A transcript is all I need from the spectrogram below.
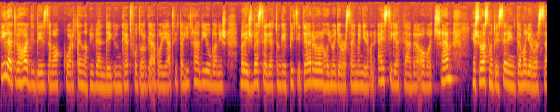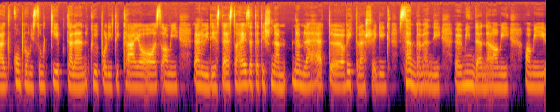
illetve hagyj idézzem akkor tegnapi vendégünket, Fodor Gábor járt itt a Hitrádióban, és vele is beszélgettünk egy picit erről, hogy Magyarország mennyire van elszigetelve, avagy sem, és ő azt mondta, hogy szerinte Magyarország kompromisszum képtelen külpolitikája az, ami előidézte ezt a helyzetet, és nem, nem lehet a végtelenségig szembe menni mindennel, ami, ami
